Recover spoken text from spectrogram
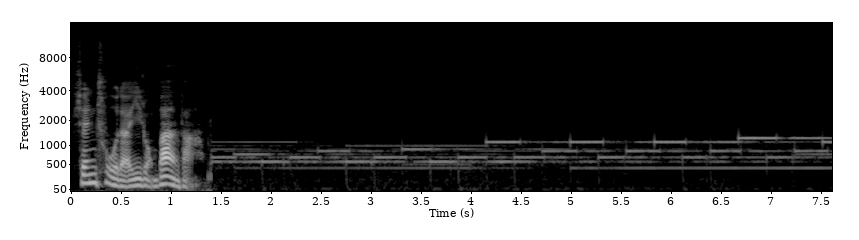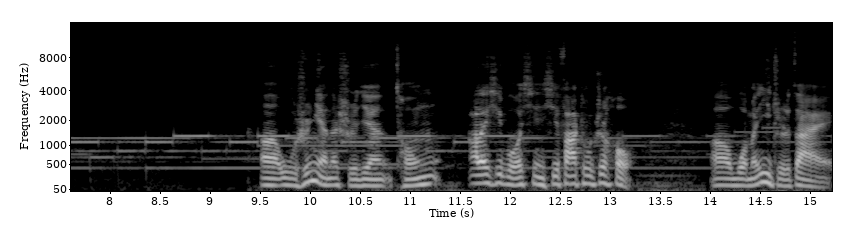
深处的一种办法。呃，五十年的时间，从阿雷西博信息发出之后，呃，我们一直在，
